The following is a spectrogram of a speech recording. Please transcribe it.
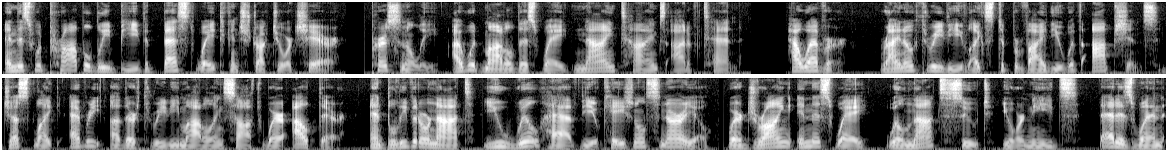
And this would probably be the best way to construct your chair. Personally, I would model this way 9 times out of 10. However, Rhino 3D likes to provide you with options just like every other 3D modeling software out there. And believe it or not, you will have the occasional scenario where drawing in this way will not suit your needs. That is when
